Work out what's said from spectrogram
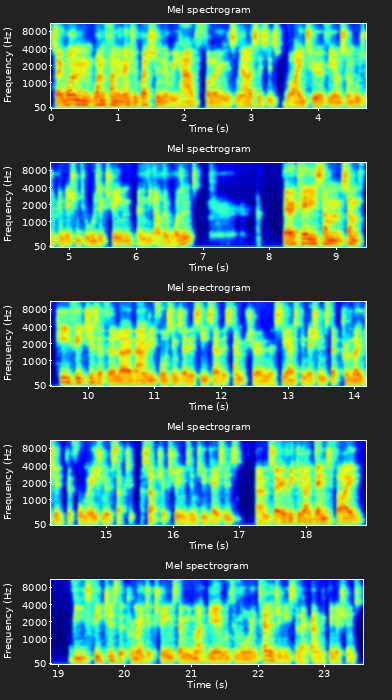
So one, one fundamental question that we have following this analysis is why two of the ensembles were conditioned towards extreme and the other wasn't. There are clearly some, some key features of the lower boundary forcing, so the sea surface temperature and the sea ice conditions that promoted the formation of such, such extremes in two cases. Um, so if we could identify these features that promote extremes, then we might be able to more intelligently select boundary conditions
